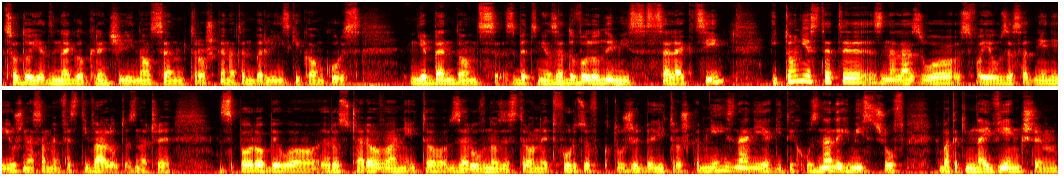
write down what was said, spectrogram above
co do jednego kręcili nosem troszkę na ten berliński konkurs, nie będąc zbytnio zadowolonymi z selekcji. I to niestety znalazło swoje uzasadnienie już na samym festiwalu, to znaczy sporo było rozczarowań i to zarówno ze strony twórców, którzy byli troszkę mniej znani, jak i tych uznanych mistrzów. Chyba takim największym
